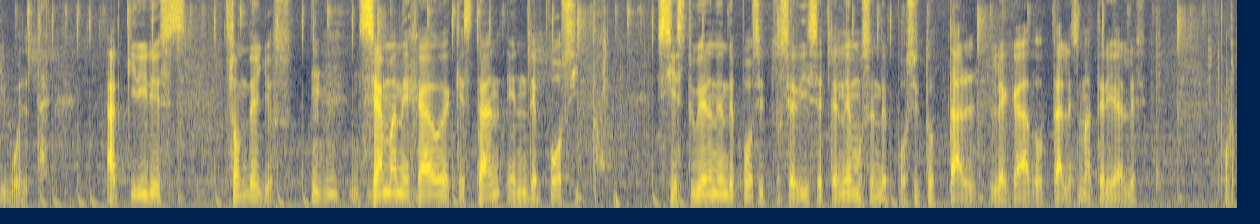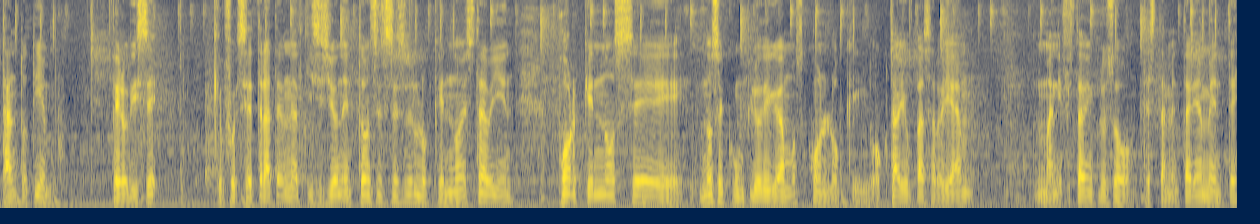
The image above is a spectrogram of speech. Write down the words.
y Vuelta. Adquirir es, son de ellos. Uh -huh, uh -huh. Se ha manejado de que están en depósito. Si estuvieran en depósito, se dice, tenemos en depósito tal legado, tales materiales, por tanto tiempo. Pero dice que fue, se trata de una adquisición, entonces eso es lo que no está bien, porque no se, no se cumplió, digamos, con lo que Octavio Paz había manifestado incluso testamentariamente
